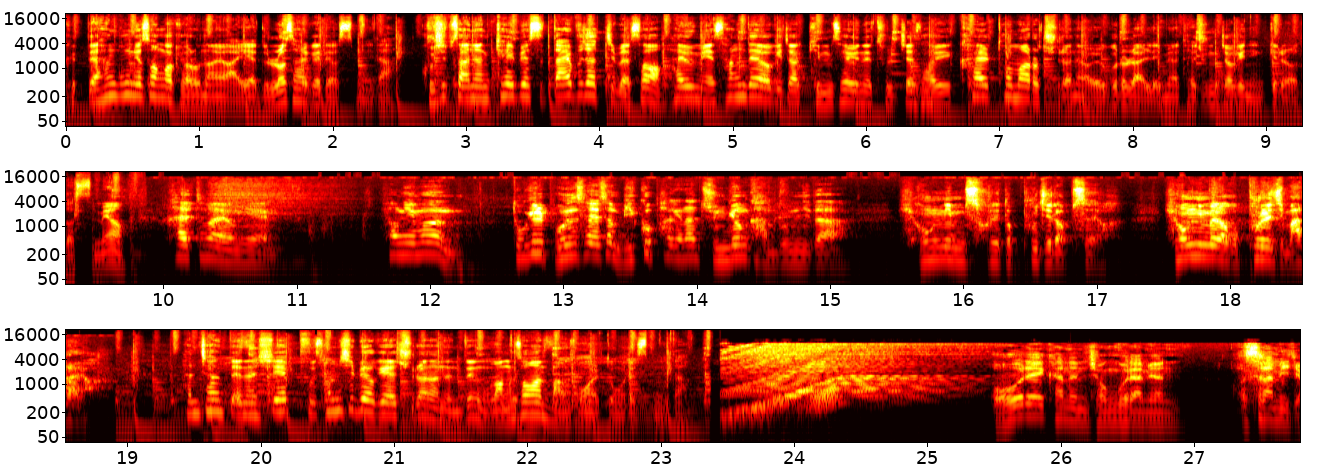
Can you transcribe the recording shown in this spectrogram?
그때 한국 여성과 결혼하여 아예 눌러 살게 되었습니다. 94년 KBS 딸부잣집에서 하유미의 상대 역이자 김세윤의 둘째 사위 칼 토마로 출연해 얼굴을 알리며 대중적인 인기를 얻었으며 칼트마 형님, 형님은 독일 본사에서 믿고 파견한 중견 간부입니다. 형님 소리도 부질없어요. 형님이라고 부르지 말아요. 한창 때는 CF 30여 개에 출연하는 등 왕성한 방송 활동을 했습니다. 오래 가는 종구라면 어스람이죠.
